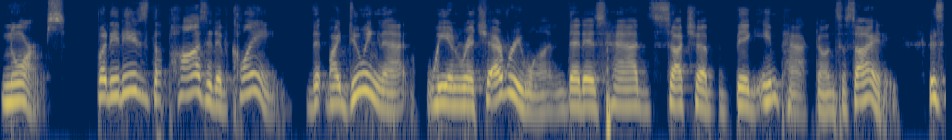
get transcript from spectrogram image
norms. But it is the positive claim that by doing that, we enrich everyone that has had such a big impact on society. Because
